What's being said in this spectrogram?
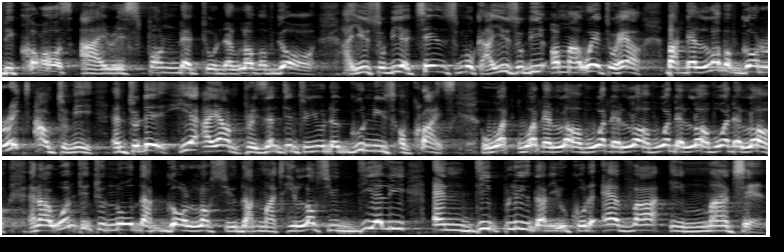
because I responded to the love of God. I used to be a chain smoker. I used to be on my way to hell, but the love of God reached out to me, and today here I am presenting to you the good news of Christ. What what a love! What a love! What a love! What a love. And I want you to know that God loves you that much. He loves you dearly and deeply than you could ever imagine.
